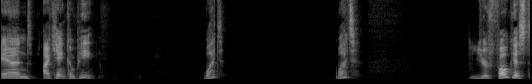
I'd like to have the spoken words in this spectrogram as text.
and I can't compete. What? What? You're focused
